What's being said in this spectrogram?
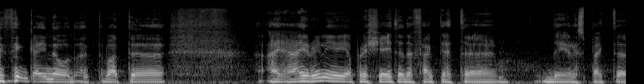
I, think I know that. But uh, I, I, really appreciate the fact that uh, they respect uh,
